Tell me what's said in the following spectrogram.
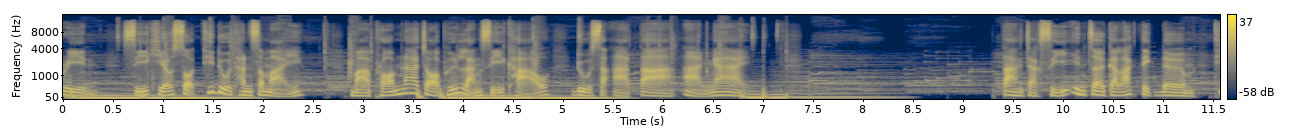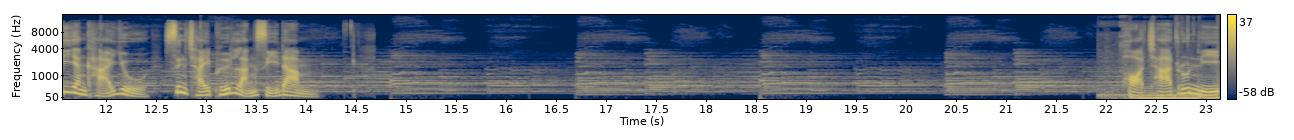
Green สีเขียวสดที่ดูทันสมัย มาพร้อมหน้าจอพื้นหลังสีขาว ดูสะอาดตาอ่านง่าย ต่างจากสีอินเ r อร์กาแล็กติกเดิมที่ยังขายอยู่ ซึ่งใช้พื้นหลังสีดำ พอร์ตชาร์จรุ่นนี้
